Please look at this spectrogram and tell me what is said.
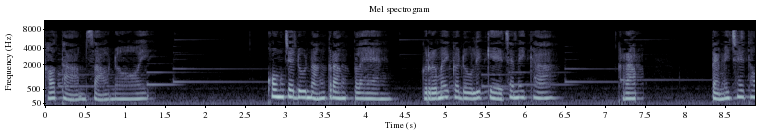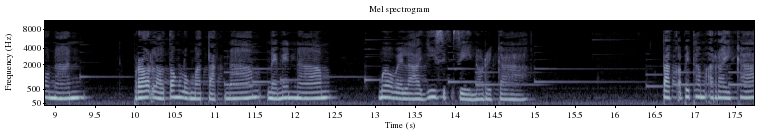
เขาถามสาวน้อย คงจะดูหนังกลางแปลง หรือไม่ก็ดูลิเกใช่ไหมคะ ครับแต่ไม่ใช่เท่านั้น เพราะเราต้องลงมาตักน้ำในแม่น้ำเมื่อเวลา 24นาฬิกา ตักเอาไปทำอะไรคะ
